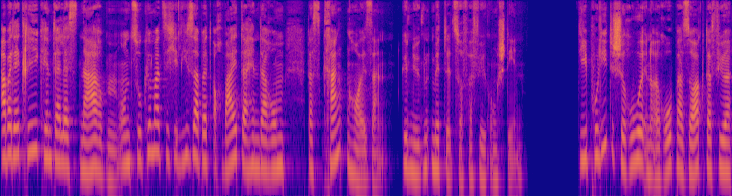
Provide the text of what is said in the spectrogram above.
Aber der Krieg hinterlässt Narben und so kümmert sich Elisabeth auch weiterhin darum, dass Krankenhäusern genügend Mittel zur Verfügung stehen. Die politische Ruhe in Europa sorgt dafür,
